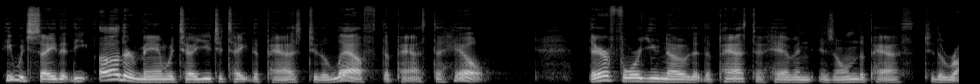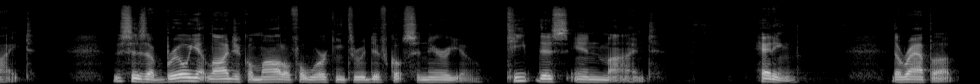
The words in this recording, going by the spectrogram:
he would say that the other man would tell you to take the path to the left, the path to hell. Therefore, you know that the path to heaven is on the path to the right. This is a brilliant logical model for working through a difficult scenario. Keep this in mind. Heading the wrap up.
